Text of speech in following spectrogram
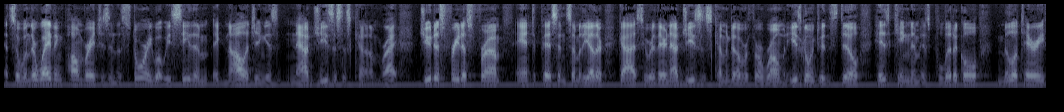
And so when they're waving palm branches in the story, what we see them acknowledging is now Jesus has come, right? Judas freed us from Antipas and some of the other guys who were there. Now Jesus is coming to overthrow Rome, and he's going to instill his kingdom, his political, military,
